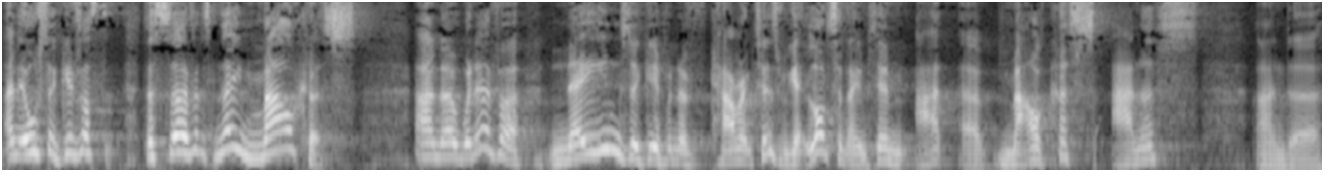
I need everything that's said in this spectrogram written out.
And it also gives us the servant's name, Malchus. And uh, whenever names are given of characters, we get lots of names here uh, Malchus, Annas, and uh,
